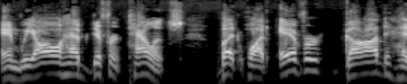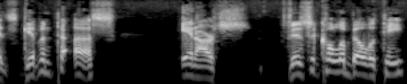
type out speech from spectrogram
and we all have different talents, but whatever God has given to us in our physical ability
